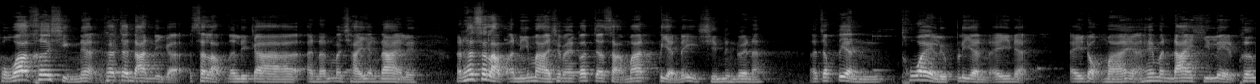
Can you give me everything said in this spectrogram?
ผมว่าเคอร์ฉิงเนี่ย ถ้าจะดันอีกอะสลับนาฬิกาอันนั้นมาใช้ยังได้เลย แล้วถ้าสลับอันนี้มาใช่ไหมก็จะสามารถเปลี่ยนได้อีกชิ้นหนึ่งด้วยนะอาจจะเปลี่ยนถ้วยหรือเปลี่ยนไอเนี่ยไอดอกไม้อะให้มันได้คิเลตเพิ่ม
